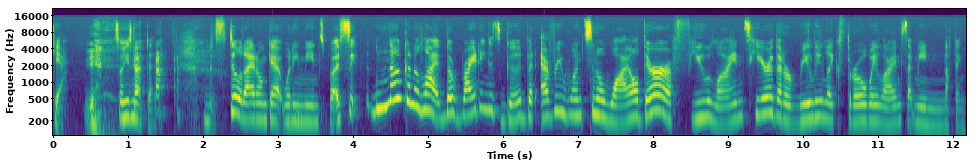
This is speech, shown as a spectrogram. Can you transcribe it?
yeah. Yeah. So he's not dead. But still, I don't get what he means. But see, not gonna lie, the writing is good, but every once in a while, there are a few lines here that are really like throwaway lines that mean nothing,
